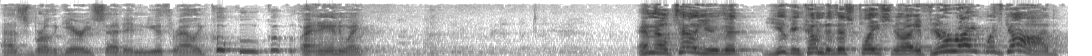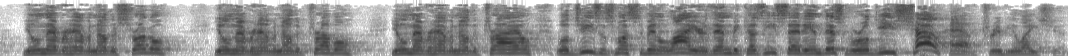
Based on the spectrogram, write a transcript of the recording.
As Brother Gary said in youth rally, cuckoo, cuckoo. Anyway, and they'll tell you that you can come to this place and you're if you're right with God, you'll never have another struggle. You'll never have another trouble. You'll never have another trial. Well, Jesus must have been a liar then because he said, in this world ye shall have tribulation.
